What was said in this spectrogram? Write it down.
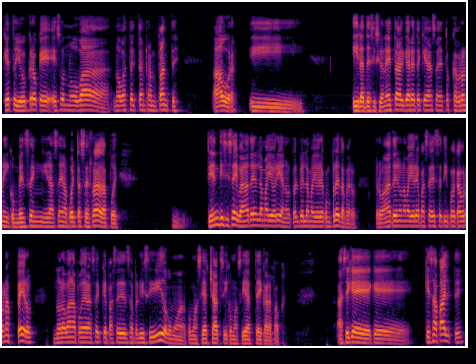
que esto yo creo que eso no va, no va a estar tan rampante ahora. Y, y las decisiones estas al garete que hacen estos cabrones y convencen y hacen a puertas cerradas, pues tienen 16, van a tener la mayoría, no tal vez la mayoría completa, pero, pero van a tener una mayoría para hacer ese tipo de cabronas, pero no la van a poder hacer que pase desapercibido como, como hacía Chats y como hacía este Carapapa. Así que, que, que, esa parte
